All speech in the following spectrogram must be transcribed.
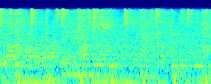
Thank you.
